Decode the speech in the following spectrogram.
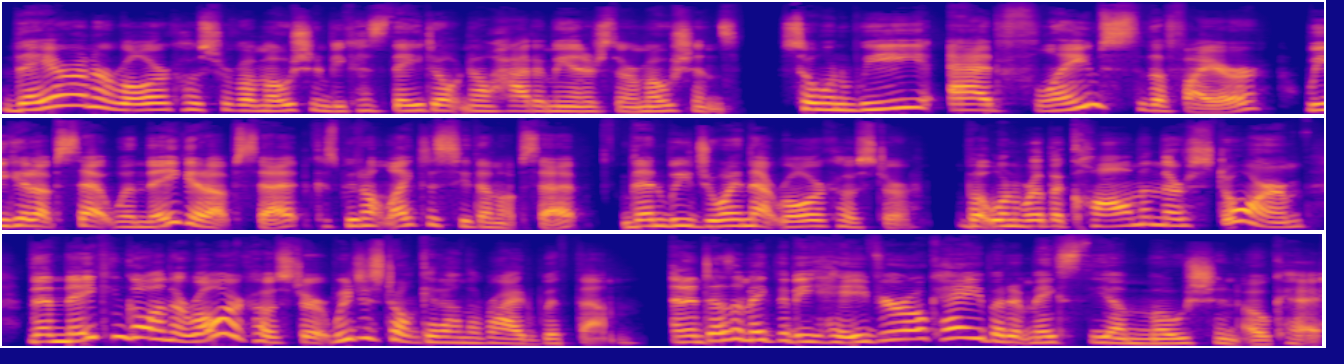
they are on a roller coaster of emotion because they don't know how to manage their emotions. So when we add flames to the fire, we get upset when they get upset because we don't like to see them upset. Then we join that roller coaster. But when we're the calm in their storm, then they can go on the roller coaster. We just don't get on the ride with them. And it doesn't make the behavior okay, but it makes the emotion okay.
